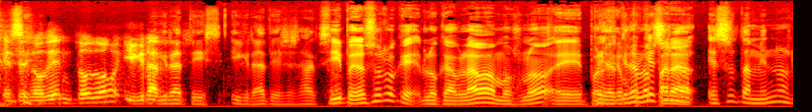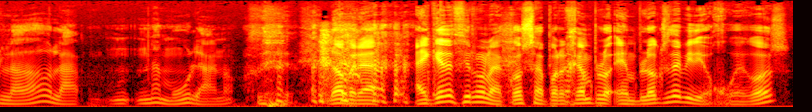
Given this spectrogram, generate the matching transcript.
Que te lo den todo y Y gratis. y gratis, exacto. Sí, pero eso es lo que, lo que hablábamos, ¿no? Eh, por pero creo ejemplo, que eso, para... no- eso también nos lo ha dado la, una mula, ¿no? No, pero hay que decir una cosa. Por ejemplo, en blogs de videojuegos,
